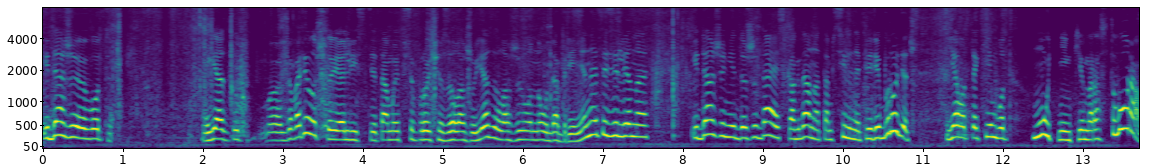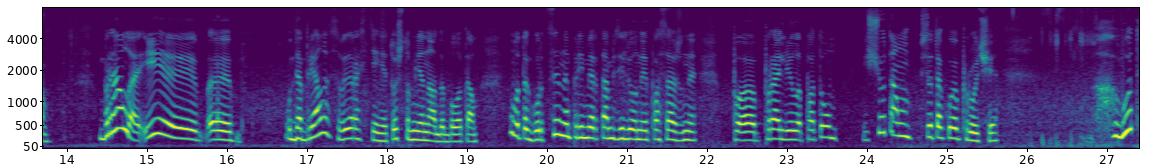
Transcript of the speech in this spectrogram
И даже вот я тут э, говорила, что я листья там и все прочее заложу. Я заложила на удобрение на это зеленое. И даже не дожидаясь, когда она там сильно перебродит, я вот таким вот мутненьким раствором брала и э, удобряла свои растения, то, что мне надо было там. Ну, вот огурцы, например, там зеленые посажены, пролила, потом еще там все такое прочее. Вот,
